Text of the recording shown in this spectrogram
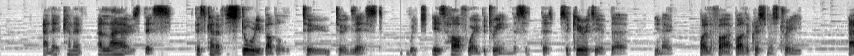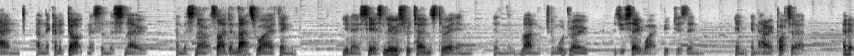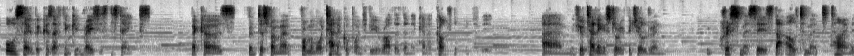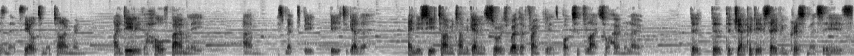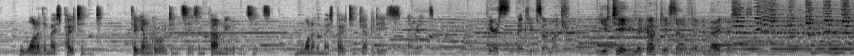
and it kind of allows this this kind of story bubble to to exist, which is halfway between the the security of the you know by the fire by the Christmas tree, and and the kind of darkness and the snow and the snow outside, and that's why I think you know C.S. Lewis returns to it in in the Lion, Witch and Wardrobe, as you say, why it features in in in Harry Potter, and it also because I think it raises the stakes because just from a from a more technical point of view rather than a kind of cultural point of view. Um, if you're telling a story for children, Christmas is that ultimate time, isn't it? It's the ultimate time when ideally the whole family um, is meant to be be together, and you see time and time again in stories, whether frankly it's Box of Delights or Home Alone, the the, the jeopardy of saving Christmas is one of the most potent for younger audiences and family audiences, one of the most potent jeopardies there is. Piers, thank you so much. You too. Look after yourself. A Merry Christmas.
